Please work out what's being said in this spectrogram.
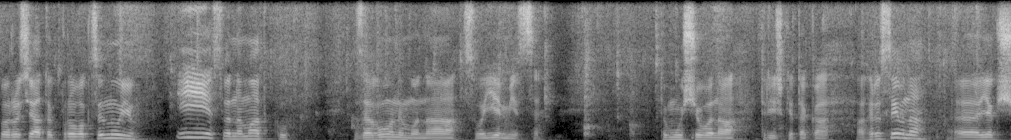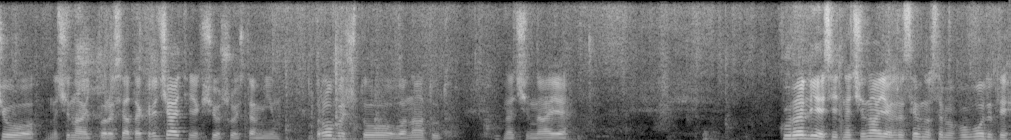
поросяток провакциную і свиноматку загонимо на своє місце тому що вона трішки така агресивна. Е, Якщо починають поросята кричати, якщо щось там їм робиш, то вона тут починає куролесить, починає агресивно себе поводити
